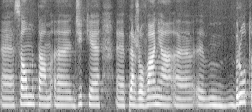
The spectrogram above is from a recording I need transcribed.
E, Są tam e, dzikie e, plażowania, brud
